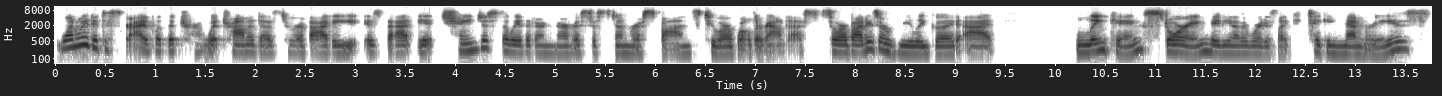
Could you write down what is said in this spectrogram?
one way to describe what the tra- what trauma does to our body is that it changes the way that our nervous system responds to our world around us. So our bodies are really good at linking, storing, maybe another word is like taking memories,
